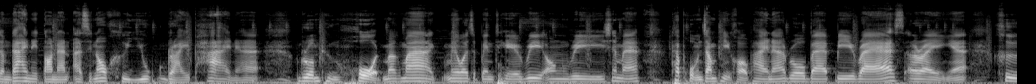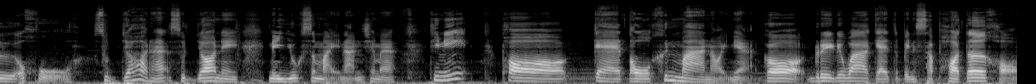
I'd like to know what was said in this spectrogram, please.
จำได้ในตอนนั้นอาร์เซนอลคือยุคไร้พ่ายนะฮะรวมถึงโหดมากๆ ไม่ว่าจะเป็นเทอรี่องรีใช่ไหมถ้าผมจำผิดขออภัยนะโรแบร์ปีแรสอะไรอย่างเงี้ยคือ โอ้โห สุดยอดฮะ สุดยอดในในยุคสมัยนั้นใช่ไหมทีนี้พอ แกโตขึ้นมาหน่อยเนี่ย ก็เรียกได้ว่าแกจะเป็นซัพพอร์เตอร์ของ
